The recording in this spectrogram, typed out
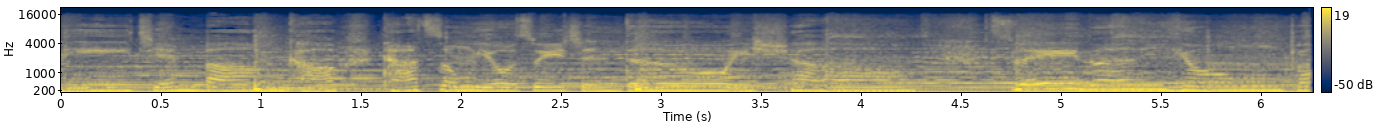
你肩膀靠，他总有最真的微笑。最暖拥抱，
